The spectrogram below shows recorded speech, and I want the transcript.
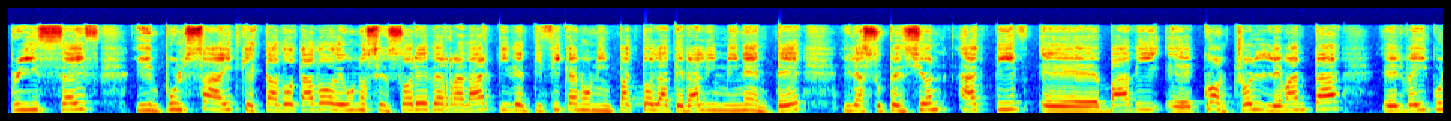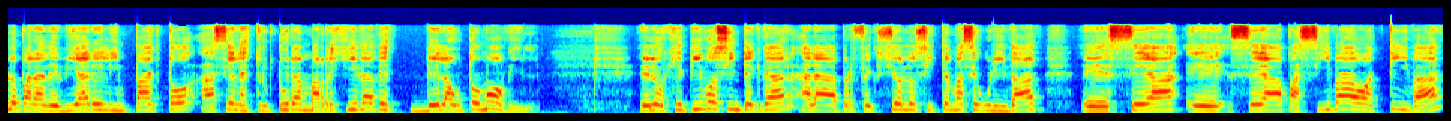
Pre-Safe Impulse que está dotado de unos sensores de radar que identifican un impacto lateral inminente y la suspensión Active eh, Body eh, Control levanta el vehículo para desviar el impacto hacia la estructura más rígida del automóvil. El objetivo es integrar a la perfección los sistemas de seguridad, sea, sea pasiva o activa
